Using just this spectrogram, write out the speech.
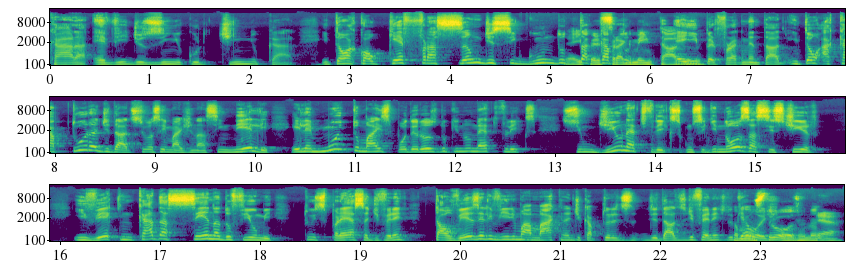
Cara, é videozinho curtinho, cara. Então a qualquer fração de segundo é tá hiperfragmentado. É né? hiperfragmentado. Então a captura de dados, se você imaginar assim, nele, ele é muito mais poderoso do que no Netflix. Se um dia o Netflix conseguir nos assistir e ver que em cada cena do filme tu expressa diferente, talvez ele vire uma máquina de captura de dados diferente do é que é hoje. monstruoso, né? É.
